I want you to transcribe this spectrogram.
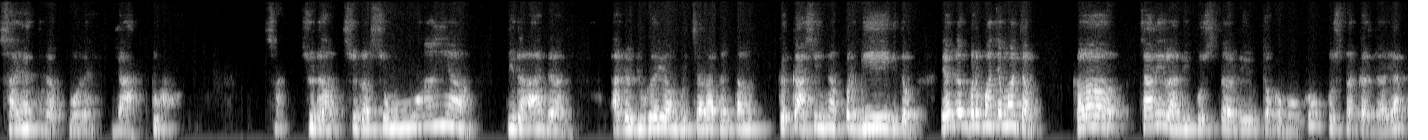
saya tidak boleh jatuh. Sudah sudah semuanya tidak ada. Ada juga yang bicara tentang kekasihnya pergi gitu. Ya ada bermacam-macam. Kalau carilah di pusta di toko buku Pustaka Jaya,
